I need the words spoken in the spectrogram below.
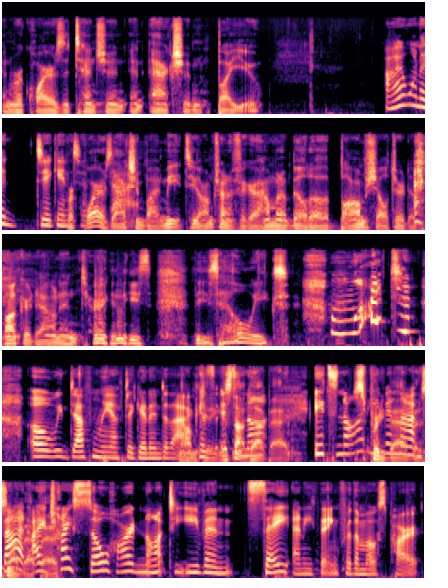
and requires attention and action by you. I want to dig into requires that. action by me too. I'm trying to figure out how I'm going to build a bomb shelter to bunker down in during these these hell weeks. What? Oh, we definitely have to get into that because kidding. It's not that bad. It's not It's pretty even bad, that it's not bad. I try so hard not to even say anything for the most part.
